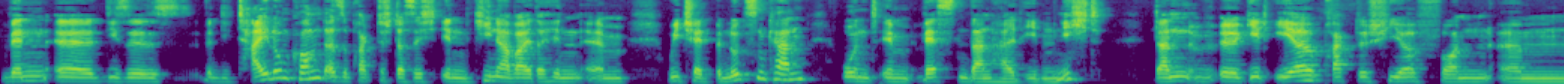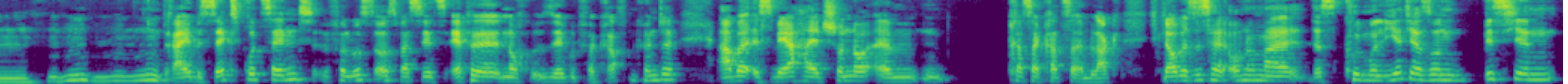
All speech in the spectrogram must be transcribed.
wenn äh, dieses wenn die Teilung kommt, also praktisch, dass ich in China weiterhin ähm, WeChat benutzen kann und im Westen dann halt eben nicht, dann äh, geht er praktisch hier von ähm, drei bis sechs Prozent Verlust aus, was jetzt Apple noch sehr gut verkraften könnte. Aber es wäre halt schon noch ähm, krasser Kratzer im Lack. Ich glaube, es ist halt auch nochmal, das kumuliert ja so ein bisschen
